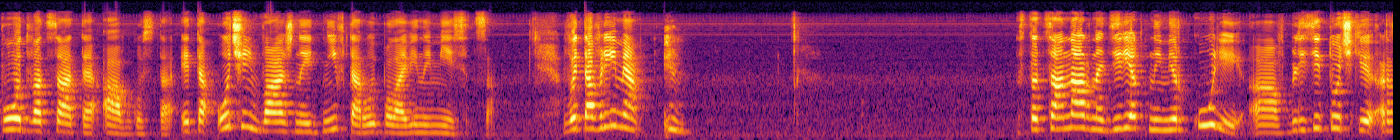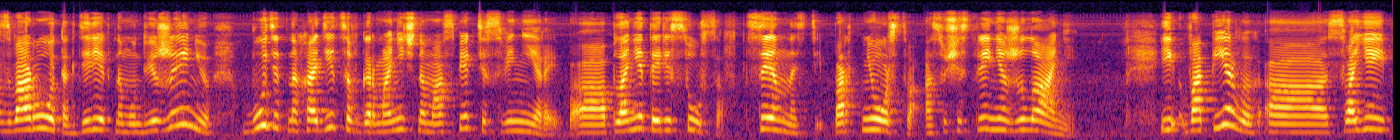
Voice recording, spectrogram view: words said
по 20 августа – это очень важные дни второй половины месяца. В это время стационарно-директный Меркурий а, вблизи точки разворота к директному движению будет находиться в гармоничном аспекте с Венерой, а, планетой ресурсов, ценностей, партнерства, осуществления желаний. И, во-первых, а, своей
